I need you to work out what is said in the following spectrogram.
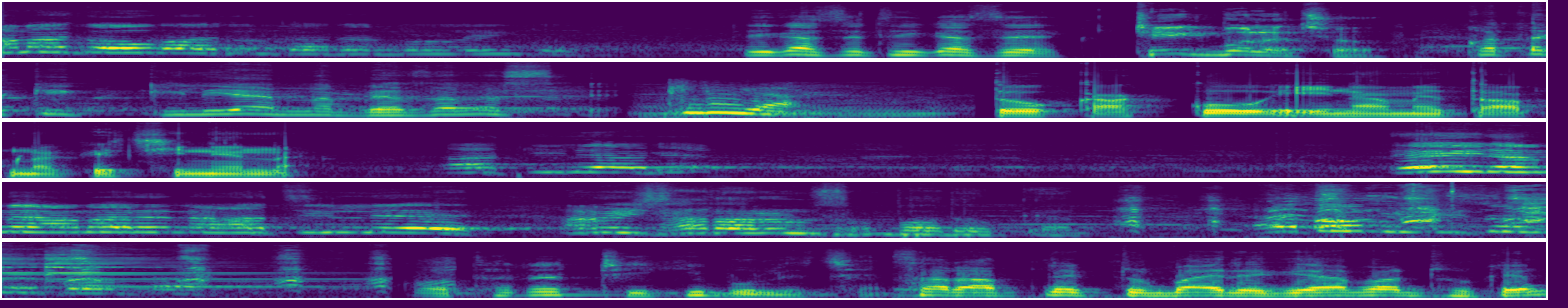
আমাকেও বাদুল কাদের বললেই তো। ঠিক আছে ঠিক আছে। ঠিক বলেছ। কথা কি ক্লিয়ার না ভেজাল আছে? ক্লিয়ার তো কাকু এই নামে তো আপনাকে চিনে না। আর কি লাগে এই নামে আমার না চিনলে আমি সাধারণ সম্পাদক কেন? এত কথাটা ঠিকই বলেছেন। স্যার আপনি একটু বাইরে গিয়ে আবার ঢুকেন।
